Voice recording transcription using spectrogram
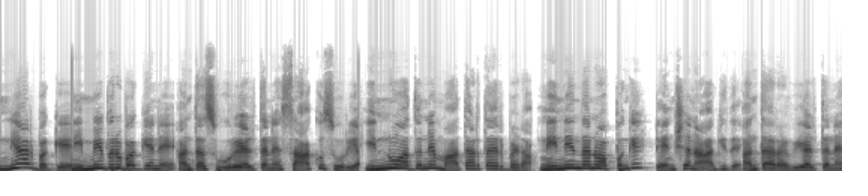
ಇನ್ಯಾರ್ ಬಗ್ಗೆ? ನಿಮ್ಮಿಬ್ರು ಬಗ್ಗೆನೆ ಅಂತ ಸೂರ್ಯ ಹೇಳ್ತಾನೆ. ಸಾಕು ಸೂರ್ಯ, ಇನ್ನೂ ಅದನ್ನೇ ಮಾತಾಡ್ತಾ ಇರ್ಬೇಡ. ನಿನ್ನಿಂದನೂ ಅಪ್ಪಂಗೆ ಟೆನ್ಷನ್ ಆಗಿದೆ ಅಂತ ರವಿ ಹೇಳ್ತಾನೆ.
